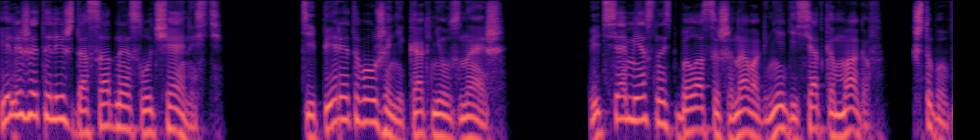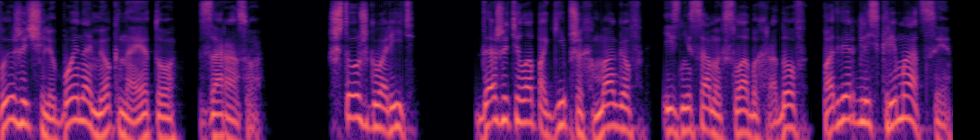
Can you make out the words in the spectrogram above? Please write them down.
Или же это лишь досадная случайность. Теперь этого уже никак не узнаешь. Ведь вся местность была сожжена в огне десятка магов, чтобы выжечь любой намек на эту заразу. Что уж говорить, даже тела погибших магов из не самых слабых родов подверглись кремации.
